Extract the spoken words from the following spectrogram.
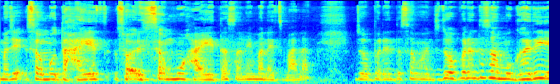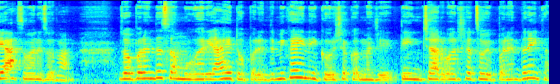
म्हणजे समूह तर आहेच. सॉरी समूह आहे तसं नाही म्हणायचं मला. जोपर्यंत समूह म्हणजे जोपर्यंत समूह घरी आहे असं म्हणायचं होतं मला. जोपर्यंत समूह घरी आहे तोपर्यंत मी काही नाही करू शकत. म्हणजे तीन चार वर्षाचं होईपर्यंत नाही का?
